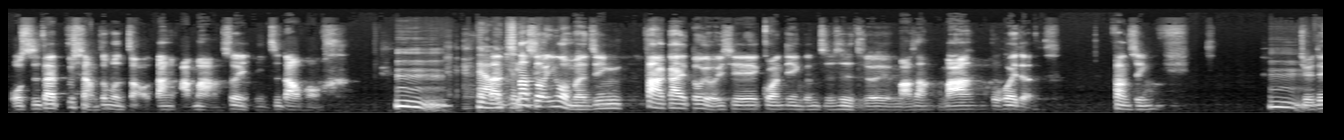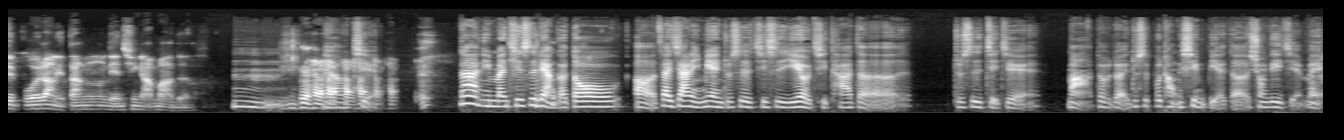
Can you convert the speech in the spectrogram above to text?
我实在不想这么早当阿妈，所以你知道齁。嗯，但那时候因为我们已经大概都有一些观念跟知识，所以马上妈不会的，放心，嗯，绝对不会让你当年轻阿妈的。嗯，了解。那你们其实两个都呃在家里面，就是其实也有其他的就是姐姐嘛，对不对？就是不同性别的兄弟姐妹。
